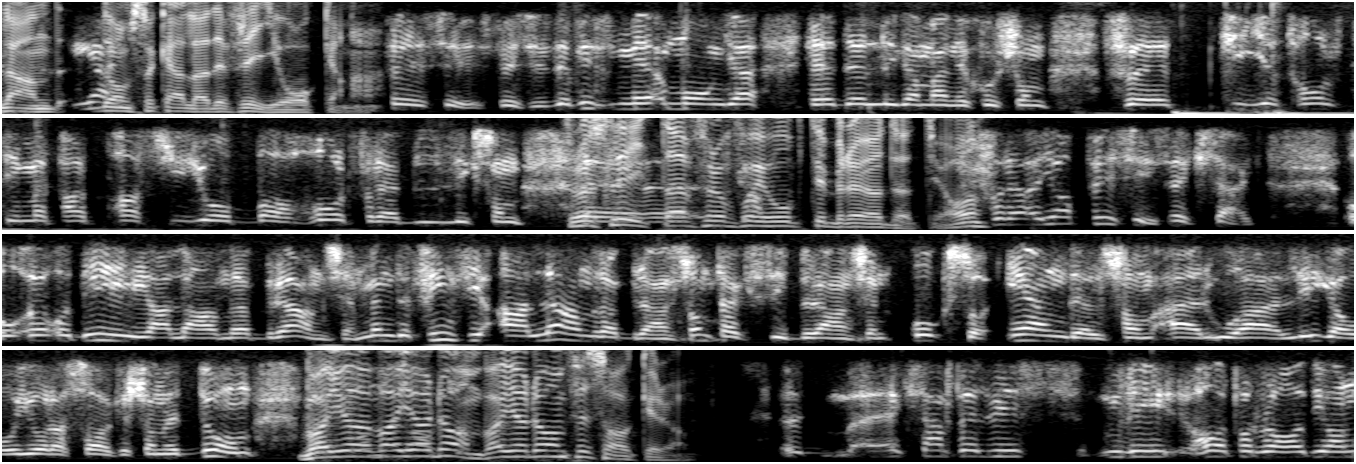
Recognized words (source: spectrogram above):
bland Nej. de så kallade friåkarna? Precis, precis. Det finns många hederliga människor som för 10-12 timmar per pass jobbar hårt för att liksom... För att eh, slita, för att få ihop till brödet, ja. För, ja, precis, exakt. Och, och- och det är i alla andra branscher. Men det finns i alla andra branscher, som taxibranschen, också en del som är oärliga och gör saker som är dum. Vad gör, vad gör de? Vad gör de för saker då? Eh, Exempelvis, vi har på radion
